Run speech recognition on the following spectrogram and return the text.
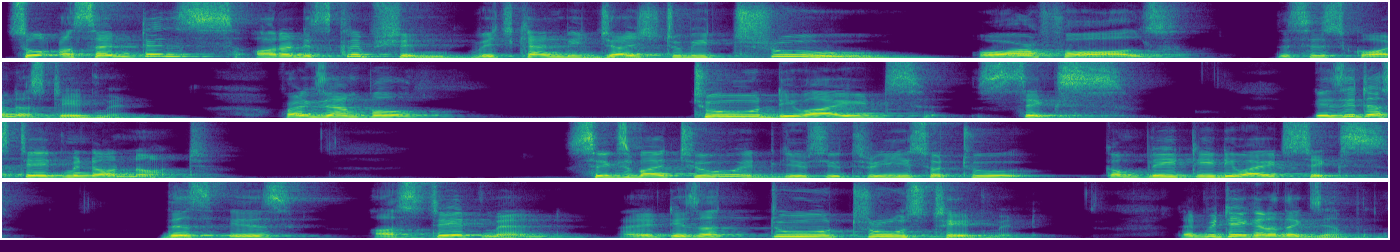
So, a sentence or a description which can be judged to be true or false, this is called a statement. For example, 2 divides 6. Is it a statement or not? 6 by 2, it gives you 3. So 2 completely divides 6. This is a statement and it is a two true statement. Let me take another example.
